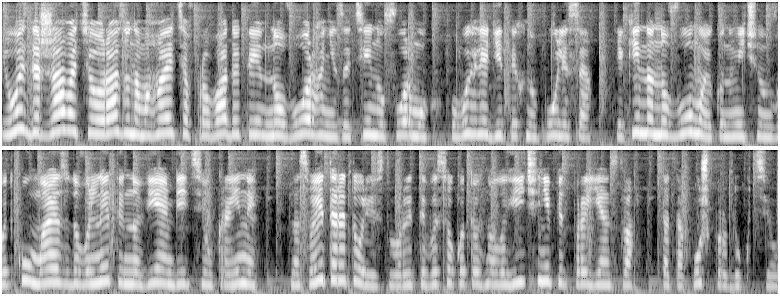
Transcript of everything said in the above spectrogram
І ось держава цього разу намагається впровадити нову організаційну форму у вигляді технополіса, який на новому економічному витку має задовольнити нові амбіції України на своїй території створити високотехнологічні підприємства та таку ж продукцію.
